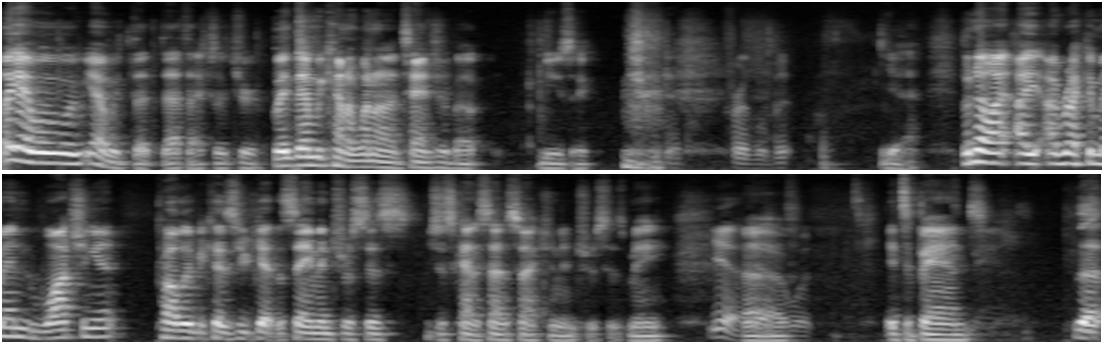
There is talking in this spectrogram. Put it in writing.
Oh yeah, well, well, yeah, we, that, that's actually true. But then we kind of went on a tangent about music. For a little bit. yeah, but no, I, I, I recommend watching it probably because you'd get the same interest as just kind of satisfaction interest as me. Yeah, yeah, Uh, I would. It's a band that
